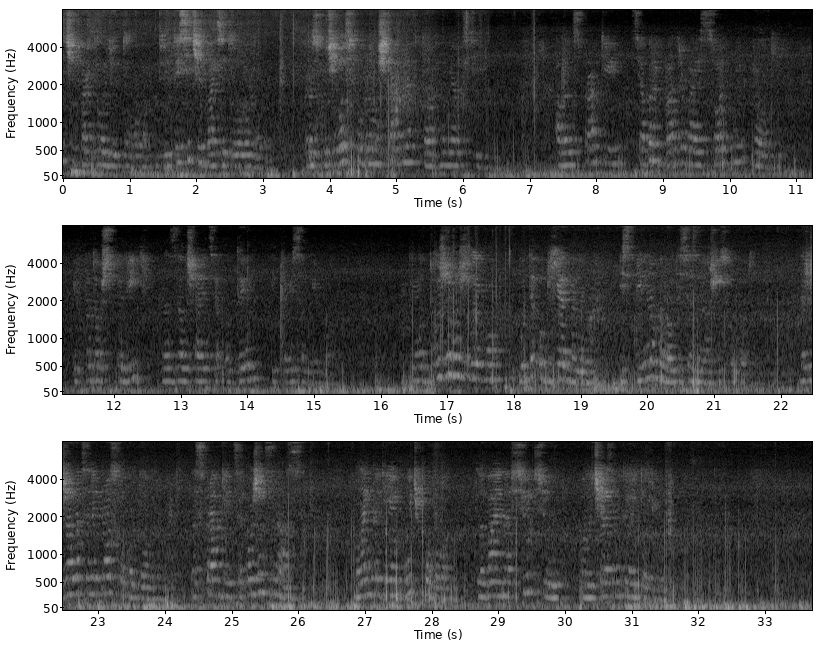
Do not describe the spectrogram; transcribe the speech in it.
24 лютого 2022 року розпочалось повномасштабне вторгнення Росії. Але насправді ця боротьба триває сотні років, і впродовж століть в нас залишається один і той самий ворог. Тому дуже важливо бути об'єднаними і спільно боротися за нашу свободу. Держава це не просто кордони. Насправді це кожен з нас. Маленька дія будь-кого впливає на всю цю величезну територію.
